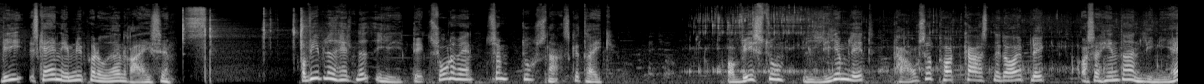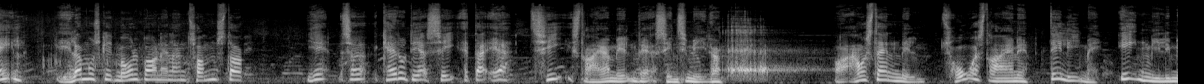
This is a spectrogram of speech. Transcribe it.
Vi skal nemlig på noget af en rejse. Og vi er blevet hældt ned i den sodavand, som du snart skal drikke. Og hvis du lige om lidt pauser podcasten et øjeblik, og så henter en lineal, eller måske et målbånd eller en tommestok, ja, så kan du der se, at der er 10 streger mellem hver centimeter. Og afstanden mellem to af stregerne, det er lige med 1 mm.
